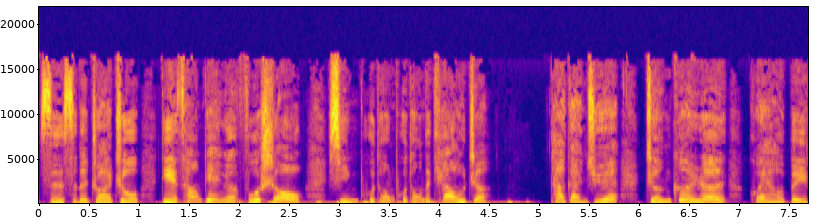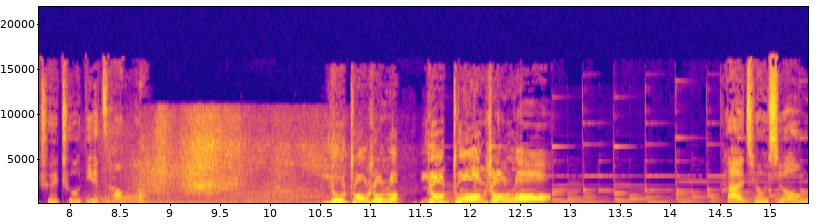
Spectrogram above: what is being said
死死地抓住叠舱边缘扶手，心扑通扑通地跳着。他感觉整个人快要被吹出叠舱了。要撞上了！要撞上了！卡丘熊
